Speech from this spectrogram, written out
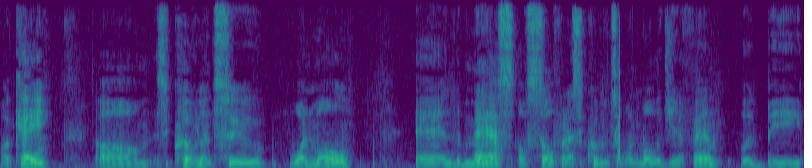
Okay, um, it's equivalent to one mole, and the mass of sulfur that's equivalent to one mole of GFM would be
